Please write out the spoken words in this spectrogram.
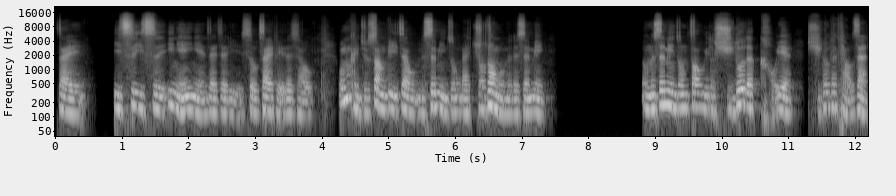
在一次一次、一年一年在这里受栽培的时候，我们恳求上帝在我们的生命中来茁壮我们的生命。我们生命中遭遇了许多的考验，许多的挑战，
